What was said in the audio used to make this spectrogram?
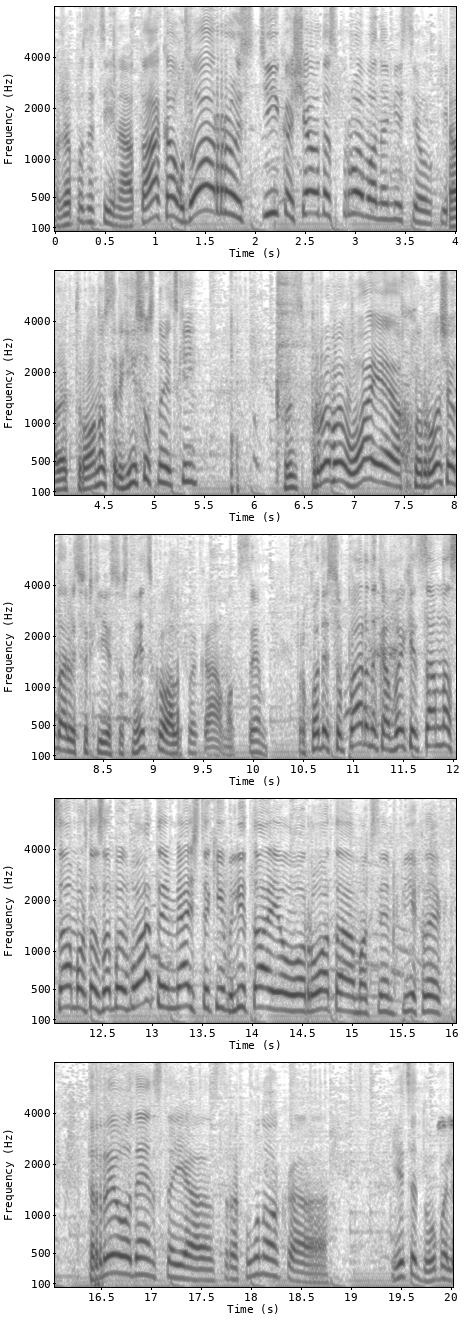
вже позиційна атака. Удар! Стійка, ще одна спроба на місці голкіпера. Електрону Сергій Сосницький. Пробиває хороший удар від Сергія Сосницького, але клика Максим. Проходить суперника, вихід сам на сам можна забивати. М'яч таки влітає у ворота. Максим Піхлик. 3-1 стає з рахунок. І це дубль.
